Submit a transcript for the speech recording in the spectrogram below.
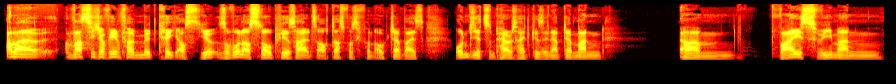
aber was ich auf jeden Fall mitkriege, sowohl aus Snowpiercer als auch das, was ich von Okja weiß und jetzt in Parasite gesehen habe, der Mann ähm, weiß, wie man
